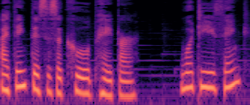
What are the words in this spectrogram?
I think this is a cool paper. What do you think?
